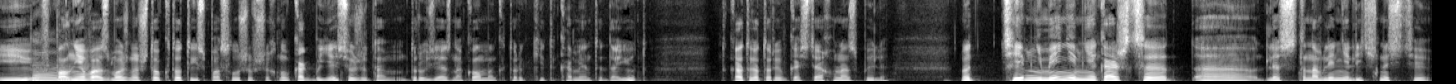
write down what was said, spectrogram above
И Да. вполне возможно, что кто-то из послушавших, ну, как бы есть уже там друзья, знакомые, которые какие-то комменты дают, ко- которые в гостях у нас были. Но, тем не менее, мне кажется, э, для становления личности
